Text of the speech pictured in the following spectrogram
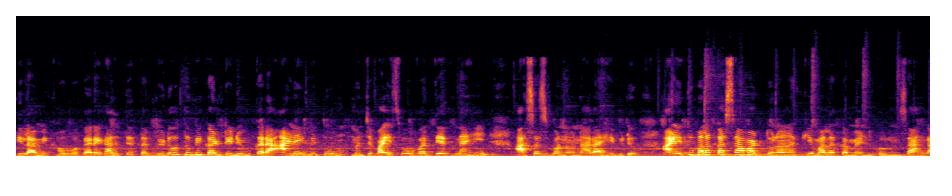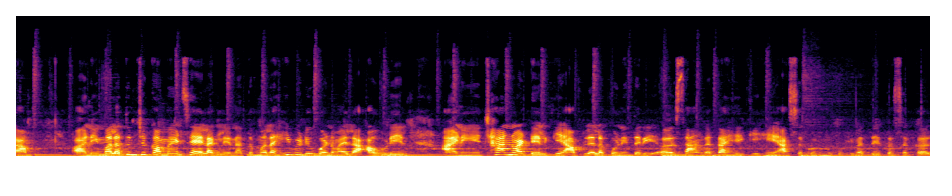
तिला मी खाऊ वगैरे घालते. तर व्हिडिओ तुम्ही कंटिन्यू करा आणि मी तू म्हणजे वाईस ओव्हर देत नाही असंच बनवणार आहे व्हिडिओ. आणि तुम्हाला कसा वाटतो ना नक्की मला कमेंट करून सांगा. आणि मला तुमचे कमेंट्स यायला लागले ना तर मला ही व्हिडिओ बनवायला आवडेल. आणि छान वाटेल की आपल्याला कोणीतरी सांगत आहे की हे असं करू नको किंवा ते तसं कर.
